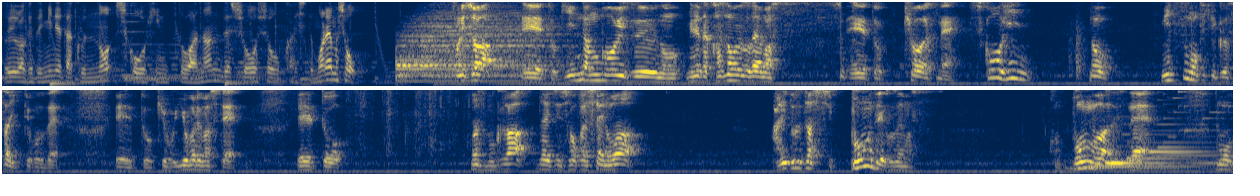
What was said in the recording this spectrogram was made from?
というわけで峰田くんの嗜好品とは何でしょう？紹介してもらいましょう。こんにちは。えっ、と、銀杏ボーイズの峰田和信でございます。えっ、と、今日はですね、嗜好品の3つ持ってきてくださいっていうことで、えっ、と、今日呼ばれまして、えっ、と、まず僕が第一に紹介したいのは、アイドル雑誌、ボムでございます。このボムはですね、もう、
